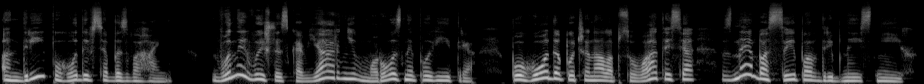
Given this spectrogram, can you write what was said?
Андрій погодився без вагань. Вони вийшли з кав'ярні в морозне повітря. Погода починала псуватися, з неба сипав дрібний сніг.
